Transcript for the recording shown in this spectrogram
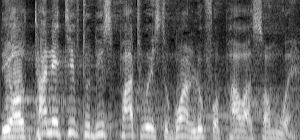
The alternative to this pathway is to go and look for power somewhere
